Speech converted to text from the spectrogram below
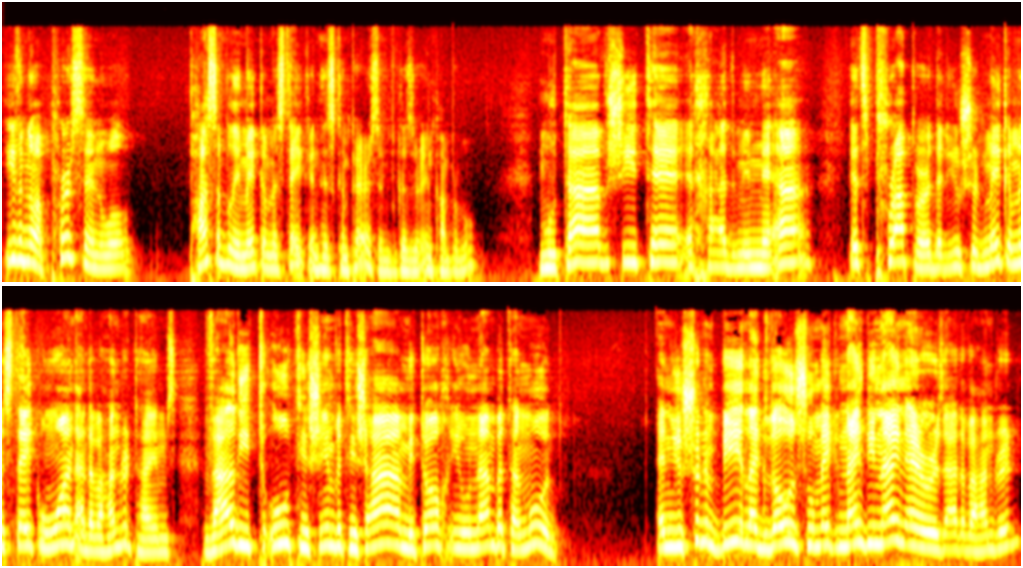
Even though a person will possibly make a mistake in his comparison because they're incomparable, it's proper that you should make a mistake one out of a hundred times. And you shouldn't be like those who make 99 errors out of a hundred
